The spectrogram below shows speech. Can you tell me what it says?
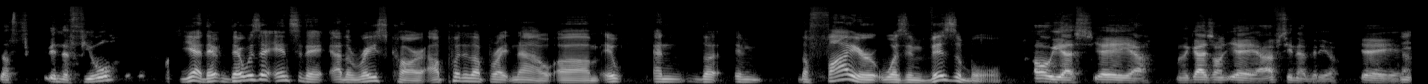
The in the fuel. Yeah, there there was an incident at a race car. I'll put it up right now. Um, it and the in, the fire was invisible. Oh yes, yeah, yeah, yeah. When the guy's on, yeah, yeah. I've seen that video. Yeah, yeah, yeah. Ye-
